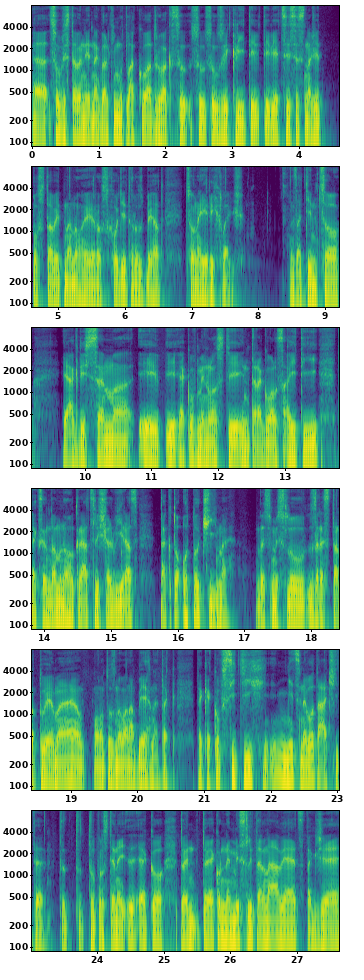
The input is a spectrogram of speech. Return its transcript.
eh, jsou vystaveni jednak velkému tlaku a druhá jsou, jsou, jsou zvyklí ty, ty věci se snažit postavit na nohy, rozchodit, rozběhat co nejrychlejš. Zatímco já když jsem i, i jako v minulosti interagoval s IT, tak jsem tam mnohokrát slyšel výraz, tak to otočíme ve smyslu zrestartujeme a ono to znova naběhne, tak, tak jako v sítích nic neotáčíte. To, to, to prostě nej, jako, to, je, to je jako nemyslitelná věc, takže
